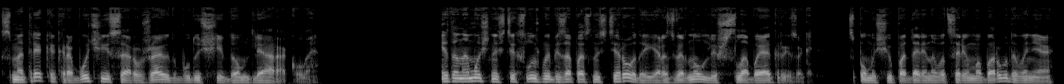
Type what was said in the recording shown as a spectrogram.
смотря как рабочие сооружают будущий дом для Оракула. Это на мощностях службы безопасности рода я развернул лишь слабый огрызок. С помощью подаренного царем оборудования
